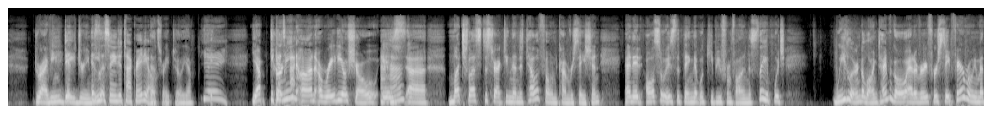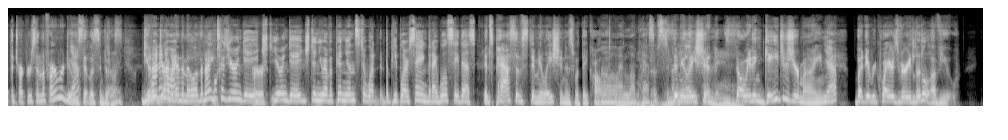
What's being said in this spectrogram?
driving, daydreaming Is listening to talk radio. That's right, Julia. Yay. Yep. Because Turning on a radio show is uh, much less distracting than a telephone conversation. And it also is the thing that will keep you from falling asleep, which we learned a long time ago at our very first state fair when we met the truckers and the farmer dudes Yeah. that listen to us. Do you want to know driving what? in the middle of the night? Well, because you're engaged, you're engaged, and you have opinions to what the people are saying. But I will say this: it's passive stimulation, is what they call it. Oh, I love passive stimulation. stimulation. So it engages your mind. Yep. But it requires very little of you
